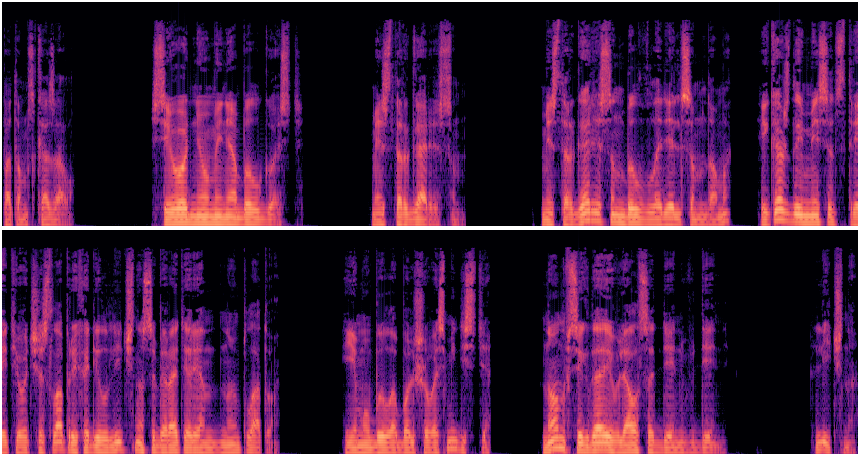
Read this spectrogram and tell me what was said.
Потом сказал. «Сегодня у меня был гость. Мистер Гаррисон». Мистер Гаррисон был владельцем дома и каждый месяц третьего числа приходил лично собирать арендную плату. Ему было больше 80, но он всегда являлся день в день. Лично.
